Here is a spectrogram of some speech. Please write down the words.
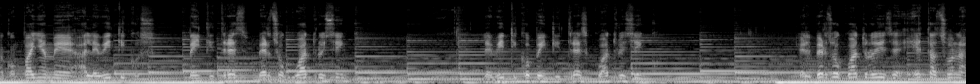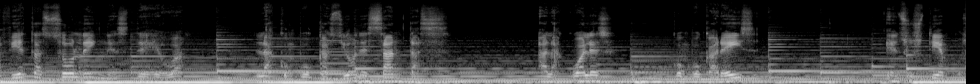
Acompáñame a Levíticos 23, versos 4 y 5. Levíticos 23, 4 y 5. El verso 4 dice, estas son las fiestas solemnes de Jehová, las convocaciones santas, a las cuales convocaréis en sus tiempos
